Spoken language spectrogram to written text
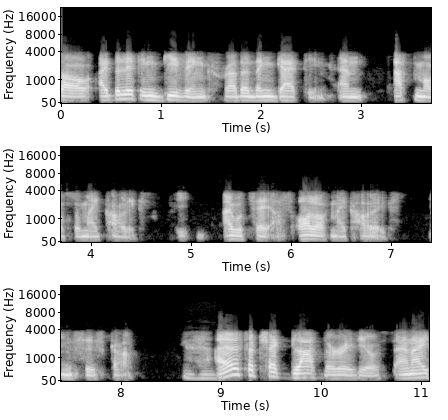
So I believe in giving rather than getting. And as most of my colleagues, I would say as all of my colleagues in Cisco. Mm-hmm. I also checked Glassdoor reviews and I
